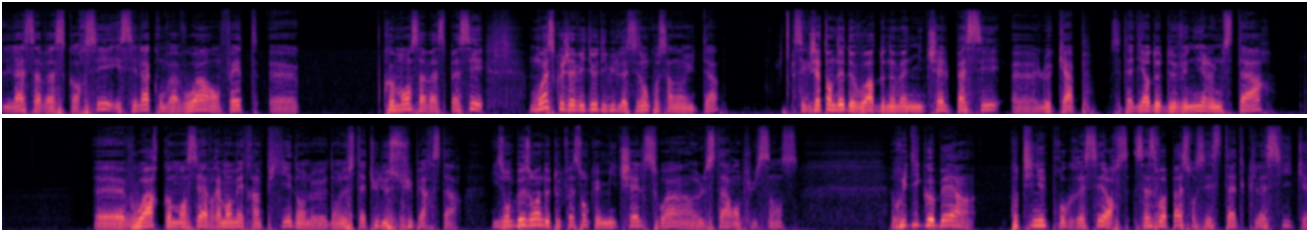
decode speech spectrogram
Là, ça va se corser et c'est là qu'on va voir en fait comment ça va se passer. Moi, ce que j'avais dit au début de la saison concernant Utah, c'est que j'attendais de voir Donovan Mitchell passer le cap, c'est-à-dire de devenir une star euh, voire commencer à vraiment mettre un pied dans le, dans le statut de superstar. Ils ont besoin de toute façon que Mitchell soit un All-Star en puissance. Rudy Gobert continue de progresser. Alors ça se voit pas sur ses stats classiques.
